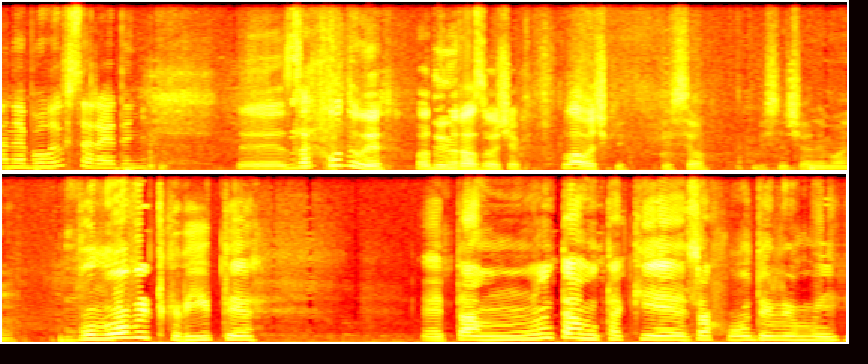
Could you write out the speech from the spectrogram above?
А не були всередині? Е, заходили один разочок, лавочки і все. Більш нічого немає. Було відкрите. Е, Там, ну, там таке заходили ми.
